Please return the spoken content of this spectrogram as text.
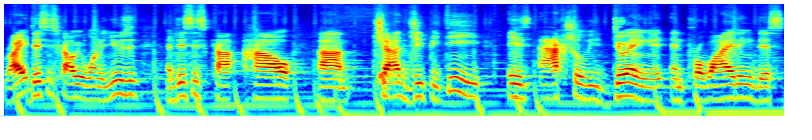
right? This is how you want to use it, and this is how um, ChatGPT is actually doing it and providing this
